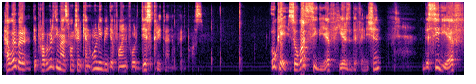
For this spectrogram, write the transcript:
However, the probability mass function can only be defined for discrete random variables. Okay, so what's CDF? Here's the definition. The CDF,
